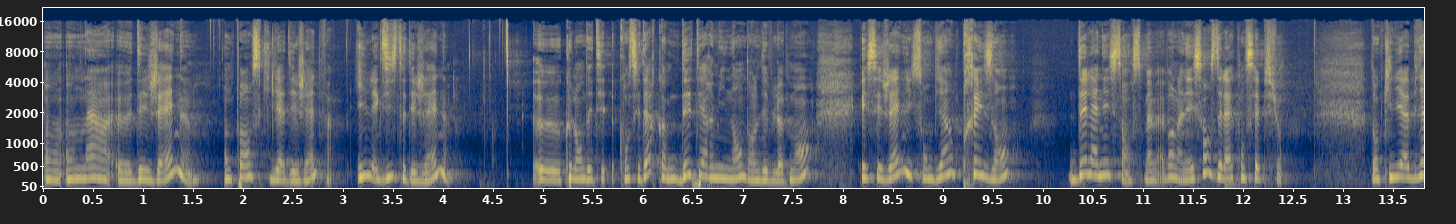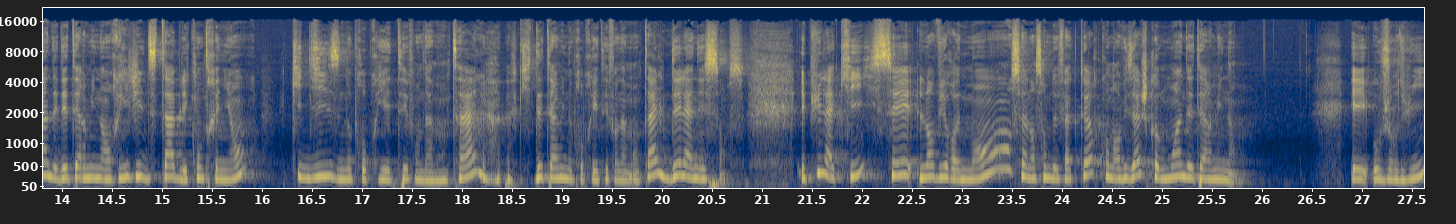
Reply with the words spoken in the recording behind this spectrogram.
On, a euh, des gènes, on pense qu'il y a des gènes, il existe des gènes que l'on considère comme déterminants dans le développement. Et ces gènes, ils sont bien présents dès la naissance, même avant la naissance, dès la conception. Donc il y a bien des déterminants rigides, stables et contraignants qui disent nos propriétés fondamentales, qui déterminent nos propriétés fondamentales dès la naissance. Et puis l'acquis, c'est l'environnement, c'est un ensemble de facteurs qu'on envisage comme moins déterminants. Et aujourd'hui,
